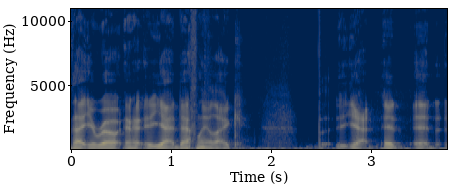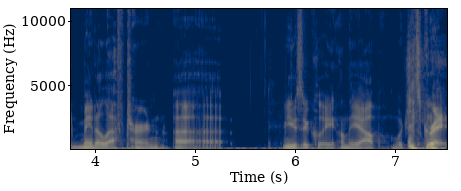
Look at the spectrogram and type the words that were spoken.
that you wrote, and it, yeah, definitely like yeah, it it made a left turn. Uh, musically on the album which is great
